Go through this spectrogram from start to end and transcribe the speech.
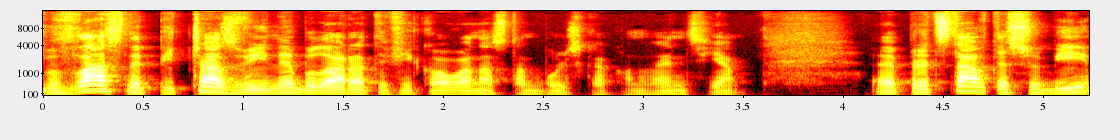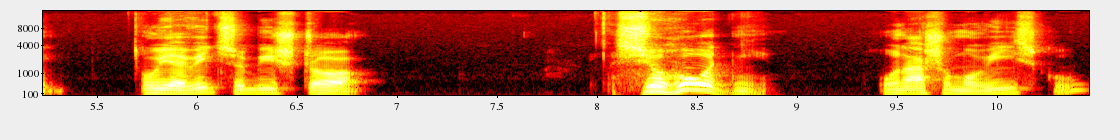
власне, під час війни була ратифікована Стамбульська конвенція. Е, Представте собі, уявіть собі, що сьогодні у нашому війську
